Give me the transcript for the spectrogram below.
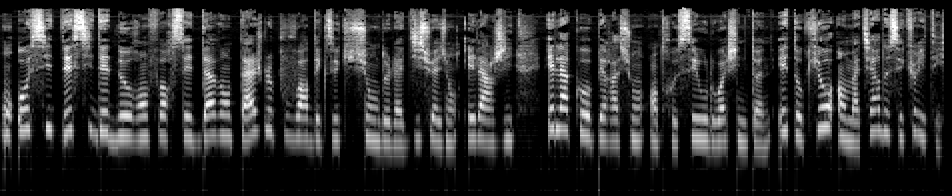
ont aussi décidé de renforcer davantage le pouvoir d'exécution de la dissuasion élargie et la coopération entre Séoul, Washington et Tokyo en matière de sécurité.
